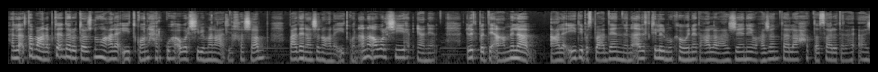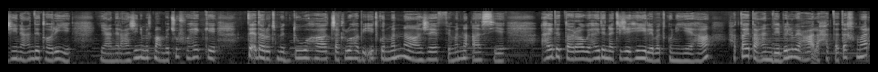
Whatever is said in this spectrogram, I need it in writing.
هلأ طبعا بتقدروا تعجنوها على إيدكم. حركوها أول شي بملعقة الخشب بعدين عجنوا على إيدكم. أنا أول شي يعني قلت بدي أعملها على إيدي بس بعدين نقلت كل المكونات على العجانة وعجنتها لحتى صارت العجينة عندي طرية. يعني العجينة مثل ما عم بتشوفوا هيك بتقدروا تمدوها تشكلوها بإيدكم منا جافة منا قاسية. هيدي الطراوة هيدي النتيجة هي اللي بدكم إياها. حطيتها عندي بالوعاء لحتى تخمر.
